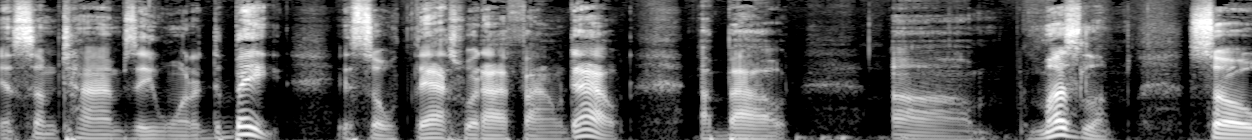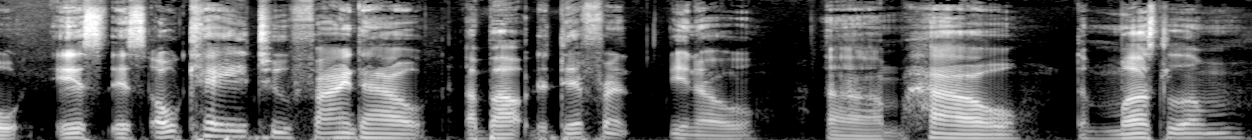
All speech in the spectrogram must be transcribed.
And sometimes they want to debate. And so that's what I found out about um, Muslim. So it's it's okay to find out about the different, you know, um, how the Muslim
